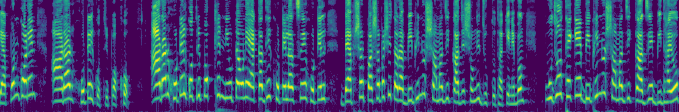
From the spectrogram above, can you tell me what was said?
জ্ঞাপন করেন আর আর হোটেল কর্তৃপক্ষ। আর আর হোটেল কর্তৃপক্ষের নিউ টাউনে একাধিক হোটেল আছে। হোটেল ব্যবসার পাশাপাশি তারা বিভিন্ন সামাজিক কাজের সঙ্গে যুক্ত থাকেন এবং পুজো থেকে বিভিন্ন সামাজিক কাজে বিধায়ক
